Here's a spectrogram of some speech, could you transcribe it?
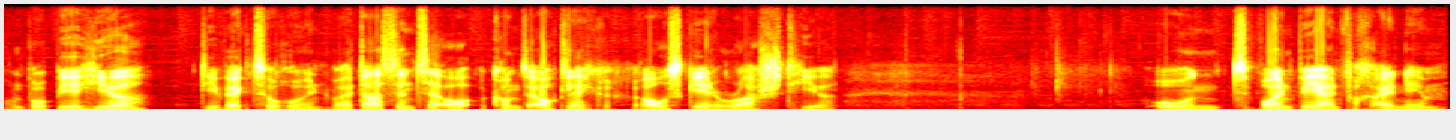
und probiere hier die wegzuholen. Weil da sind sie auch, kommen sie auch gleich raus, gerusht hier. Und wollen B einfach einnehmen.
